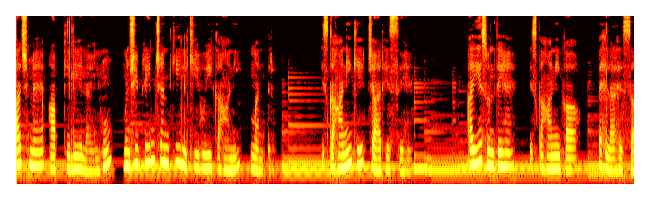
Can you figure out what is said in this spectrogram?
आज मैं आपके लिए लाई हूँ मुंशी प्रेमचंद की लिखी हुई कहानी मंत्र। इस कहानी के चार हिस्से हैं। आइए सुनते हैं इस कहानी का पहला हिस्सा।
